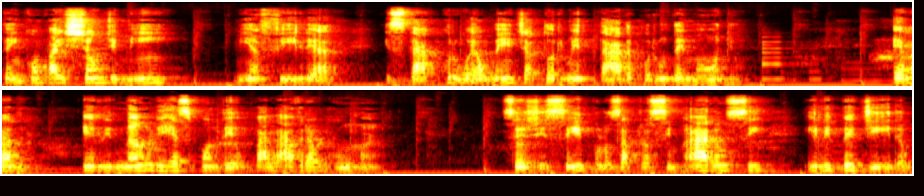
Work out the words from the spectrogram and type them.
tem compaixão de mim. Minha filha está cruelmente atormentada por um demônio. Ela, ele não lhe respondeu palavra alguma. Seus discípulos aproximaram-se e lhe pediram:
